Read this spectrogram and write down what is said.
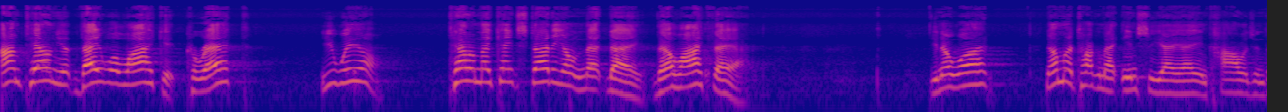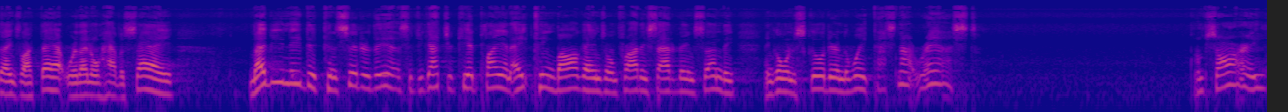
I'm telling you, they will like it, correct? You will. Tell them they can't study on that day. They'll like that. You know what? Now, I'm not talking about NCAA and college and things like that where they don't have a say. Maybe you need to consider this. If you got your kid playing 18 ball games on Friday, Saturday, and Sunday and going to school during the week, that's not rest. I'm sorry,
